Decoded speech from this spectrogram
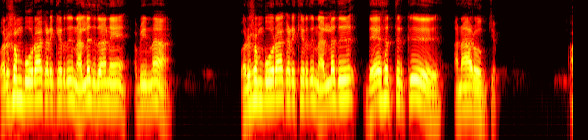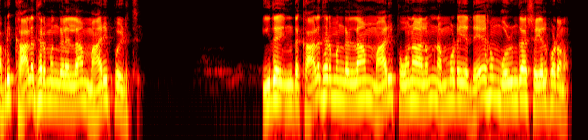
வருஷம் பூரா கிடைக்கிறது நல்லது தானே அப்படின்னா வருஷம் பூரா கிடைக்கிறது நல்லது தேகத்திற்கு அனாரோக்கியம். அப்படி காலதர்மங்கள் எல்லாம் மாறி போயிடுச்சு இதை இந்த கால தர்மங்கள்லாம் மாறி போனாலும் நம்முடைய தேகம் ஒழுங்காக செயல்படணும்.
